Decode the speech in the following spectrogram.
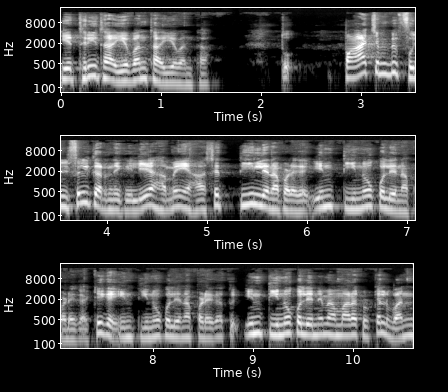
ये थ्री था, ये वन था, ये वन था। पाँच एम फुलफिल करने के लिए हमें यहाँ से तीन लेना पड़ेगा। इन तीनों को लेना पड़ेगा, ठीक है? इन तीनों को लेना पड़ेगा। तो इन तीनों को लेने में हमारा total one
